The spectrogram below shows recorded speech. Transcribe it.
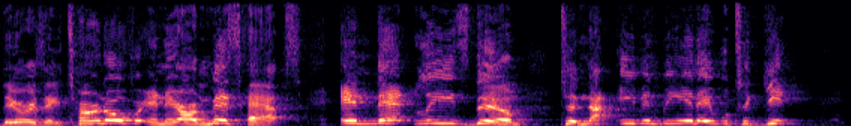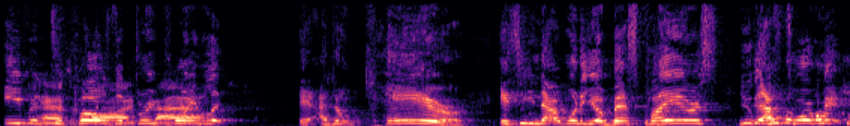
There is a turnover and there are mishaps, and that leads them to not even being able to get even to close the five three point. Li- Eh, I don't care. Is he not one of your best players? You got four minutes.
